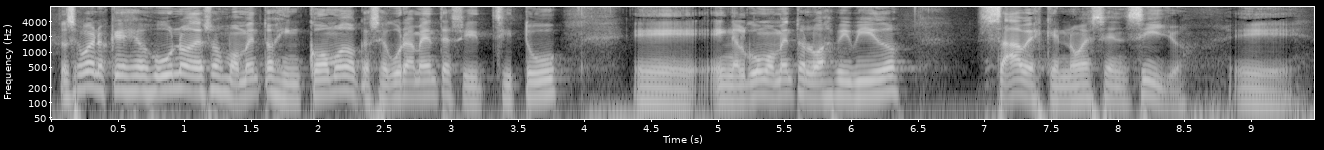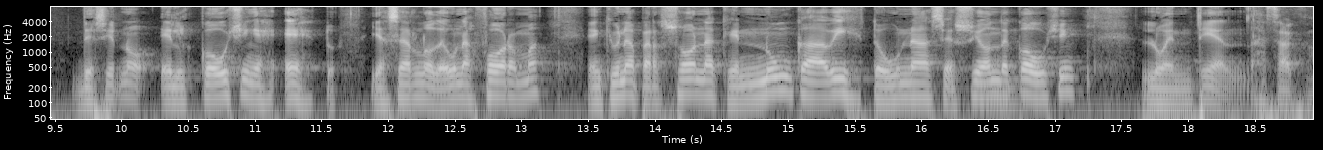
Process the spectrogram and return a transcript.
Entonces, bueno, es que es uno de esos momentos incómodos que seguramente si, si tú eh, en algún momento lo has vivido, sabes que no es sencillo. Eh, decir, no, el coaching es esto y hacerlo de una forma en que una persona que nunca ha visto una sesión de coaching lo entienda. Exacto.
